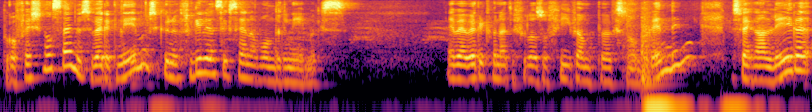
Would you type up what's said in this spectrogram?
professionals zijn, dus werknemers, kunnen freelancers zijn of ondernemers. En wij werken vanuit de filosofie van personal branding. Dus wij gaan leren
